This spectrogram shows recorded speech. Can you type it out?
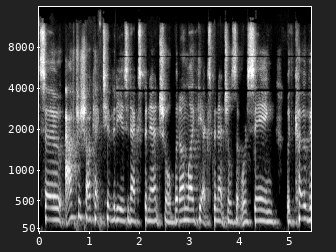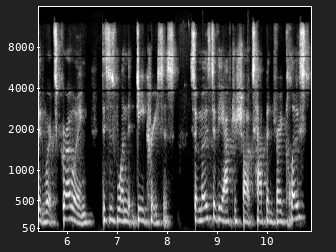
So aftershock activity is an exponential, but unlike the exponentials that we're seeing with COVID, where it's growing, this is one that decreases. So most of the aftershocks happen very close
